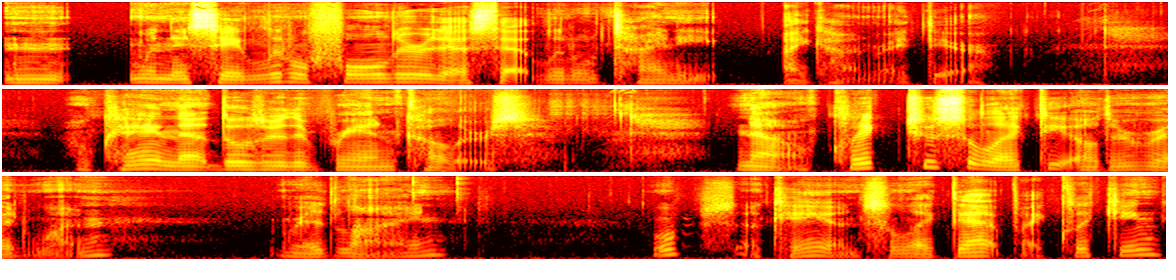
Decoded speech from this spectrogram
And when they say little folder, that's that little tiny icon right there. Okay, and that those are the brand colors. Now, click to select the other red one, red line. Whoops, okay, and select that by clicking.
